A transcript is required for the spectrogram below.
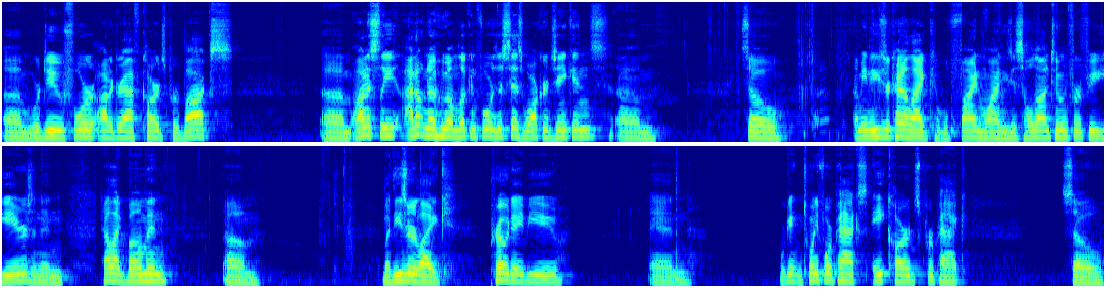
Um, we're due four autograph cards per box. Um, honestly, I don't know who I'm looking for. This says Walker Jenkins. Um, so, I mean, these are kind of like fine wine. You just hold on to them for a few years and then kind of like Bowman. Um, but these are like pro debut and we're getting 24 packs, eight cards per pack. So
